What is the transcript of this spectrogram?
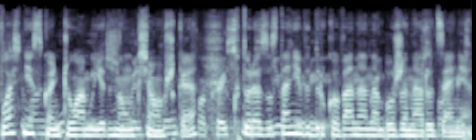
Właśnie skończyłam jedną książkę, która zostanie wydrukowana na Boże Narodzenie.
